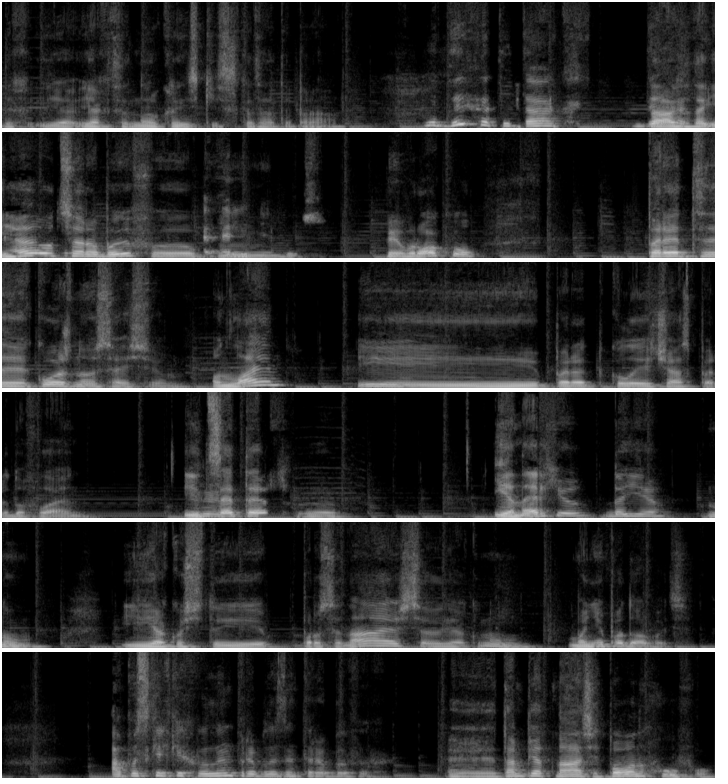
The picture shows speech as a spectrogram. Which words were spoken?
Дих... я- Як це на українській сказати правильно? Ну, дихати так. Так, Дихати. так. Я це робив е, м, десь півроку перед е, кожною сесією онлайн і перед коли є час перед офлайн. І Мгм. це теж е, і енергію дає. Ну, і якось ти просинаєшся, як, ну, мені подобається. А по скільки хвилин приблизно ти робив їх? Е, там 15 по ванхуфу.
